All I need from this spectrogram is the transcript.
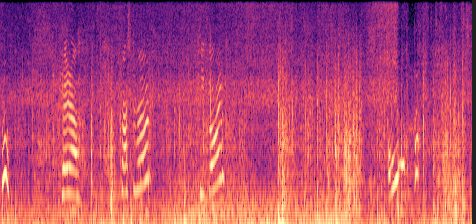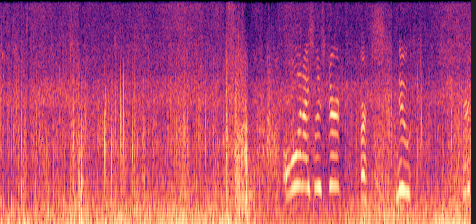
Whew. Okay, now cross the road. Keep going. Oh! Oh, a nice loose dirt. Or new dirt.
